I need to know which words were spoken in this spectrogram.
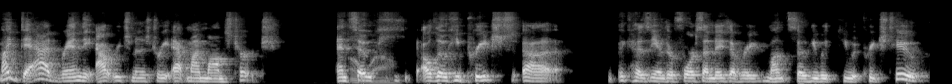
my dad ran the outreach ministry at my mom's church. And oh, so, oh, wow. he, although he preached, uh, because you know there are four Sundays every month, so he would he would preach too.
